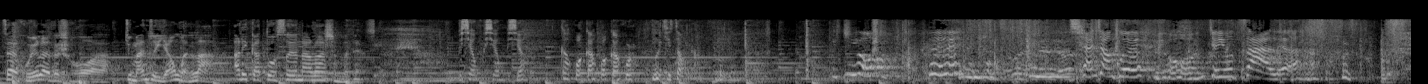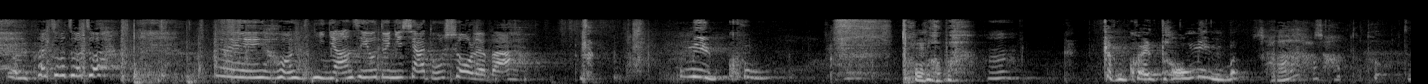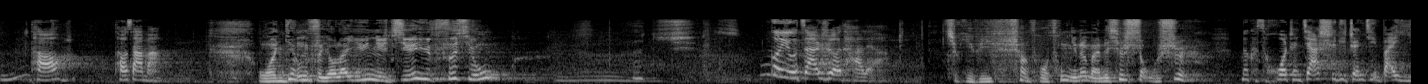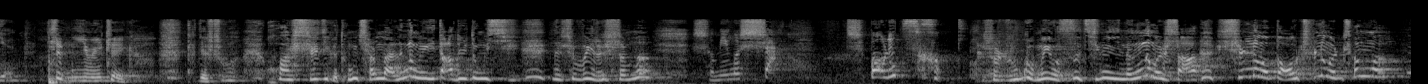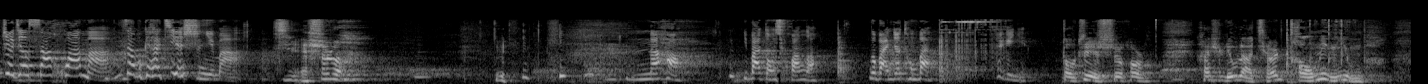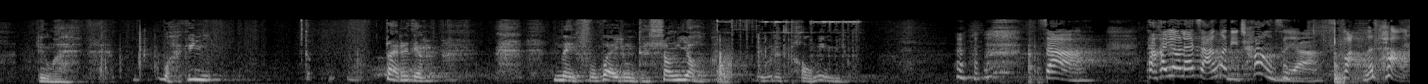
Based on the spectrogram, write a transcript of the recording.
再回来的时候啊，就满嘴洋文了，阿里嘎多、塞尤那拉什么的。哎呀，不行不行不行，干活干活干活，我去找他。哎呦，哎，钱掌柜，哎呦，这又咋了？快坐坐坐。哎呦，你娘子又对你下毒手了吧？命苦，童老八，啊，赶快逃命吧！啥啥逃逃啥嘛？我娘子要来与你结义雌雄，我又咋惹他了？就因为上次我从你那买那些首饰，那可是货真价实的真金白银。正因为这个，他就说花十几个铜钱买了那么一大堆东西，那是为了什么？说明我傻，吃饱了撑的。他说如果没有私情，你能那么傻，吃那么饱，吃那么撑吗？你这叫撒话吗？你咋不给他解释呢嘛？解释了。那好，你把东西还我，我把你这铜板退给你。到这时候了，还是留俩钱逃命用吧。另外，我还给你带着点儿内服外用的伤药，留着逃命用。咋？他还要来砸我的场子呀？反了他！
